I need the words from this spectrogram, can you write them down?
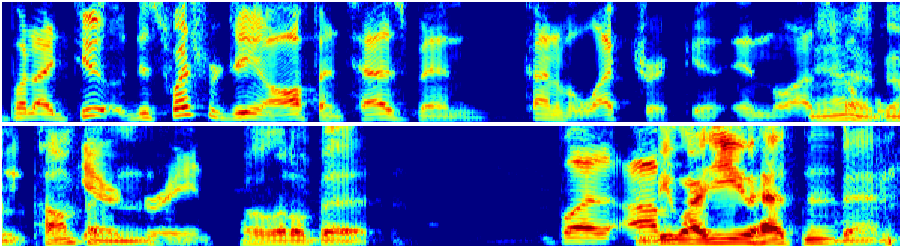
but I do this West Virginia offense has been kind of electric in, in the last Yeah, couple been weeks. pumping. Green. a little bit. But um, BYU hasn't been.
